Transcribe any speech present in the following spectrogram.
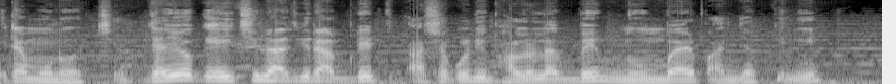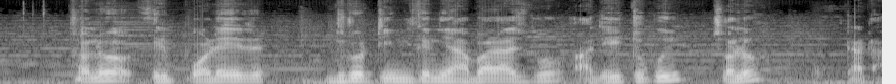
এটা মনে হচ্ছে। যাই হোক, এই ছিল আজকের আপডেট আশা করি ভালো লাগবে মুম্বাই আর পাঞ্জাবকে নিয়ে। চলো, এর পরের দুটো টিমকে নিয়ে আবার আসব। আজ এইটুকুই। চলো, টাটা।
